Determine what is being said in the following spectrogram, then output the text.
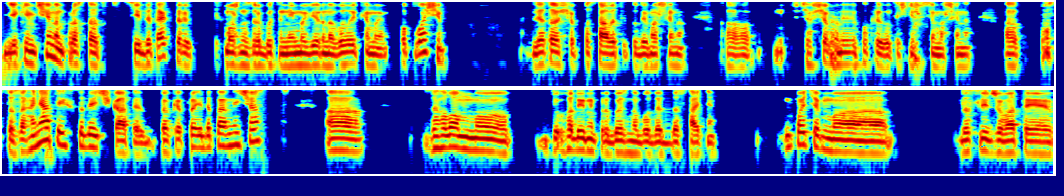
Яким чином просто от ці детектори їх можна зробити неймовірно великими по площі для того, щоб поставити туди машину, щоб вони покрили точніше всю машину, просто заганяти їх туди, чекати, доки пройде певний час. Загалом години приблизно буде достатньо. Потім досліджувати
